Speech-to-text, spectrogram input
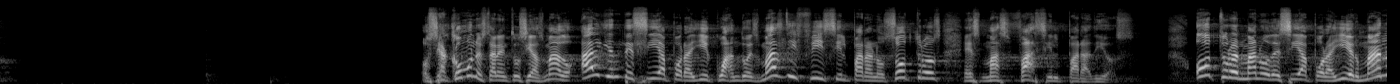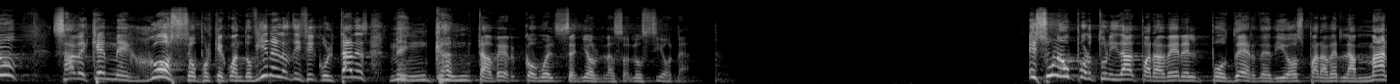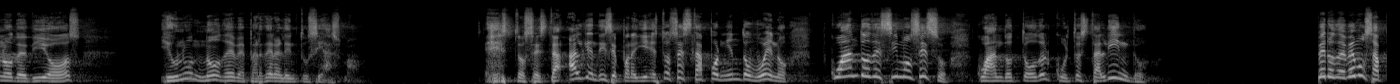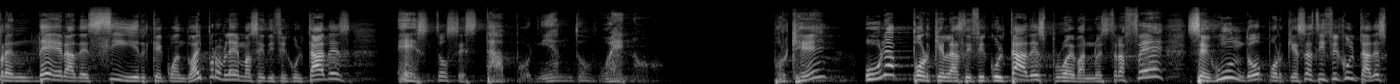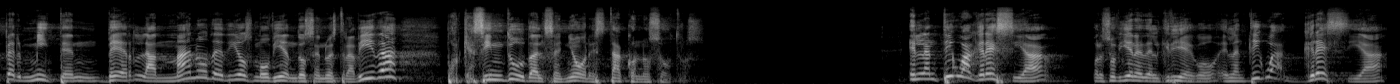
O sea, ¿cómo no estar entusiasmado? Alguien decía por allí, cuando es más difícil para nosotros, es más fácil para Dios. Otro hermano decía por allí, hermano, ¿sabe que Me gozo porque cuando vienen las dificultades, me encanta ver cómo el Señor las soluciona. Es una oportunidad para ver el poder de Dios, para ver la mano de Dios, y uno no debe perder el entusiasmo. Esto se está, alguien dice por allí, esto se está poniendo bueno. ¿Cuándo decimos eso? Cuando todo el culto está lindo. Pero debemos aprender a decir que cuando hay problemas y dificultades, esto se está poniendo bueno. ¿Por qué? Una, porque las dificultades prueban nuestra fe. Segundo, porque esas dificultades permiten ver la mano de Dios moviéndose en nuestra vida porque sin duda el Señor está con nosotros. En la antigua Grecia, por eso viene del griego, en la antigua Grecia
